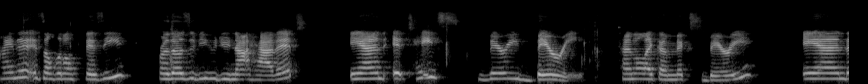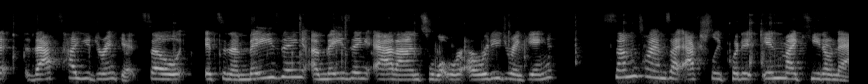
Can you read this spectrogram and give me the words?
kind of is a little fizzy for those of you who do not have it and it tastes very berry, kind of like a mixed berry. And that's how you drink it. So it's an amazing, amazing add on to what we're already drinking. Sometimes I actually put it in my keto nat.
